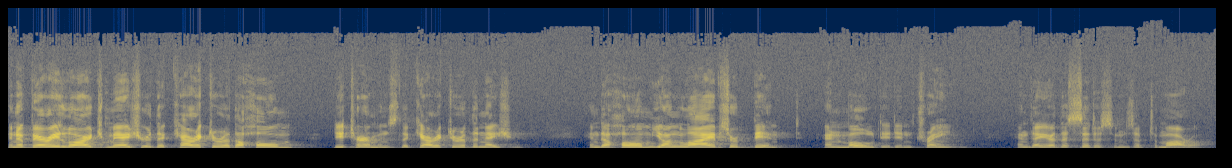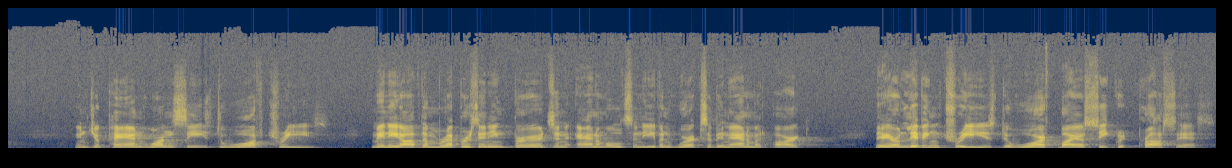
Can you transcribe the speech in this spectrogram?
In a very large measure, the character of the home determines the character of the nation. In the home, young lives are bent and molded and trained, and they are the citizens of tomorrow. In Japan, one sees dwarf trees, many of them representing birds and animals and even works of inanimate art. They are living trees dwarfed by a secret process,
